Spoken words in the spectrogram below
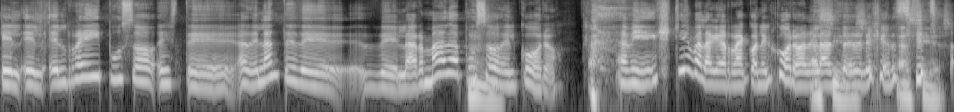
el, rey puso, este, adelante de, la armada, puso mm. el coro. A mí, ¿quién va a la guerra con el coro adelante del ejército?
